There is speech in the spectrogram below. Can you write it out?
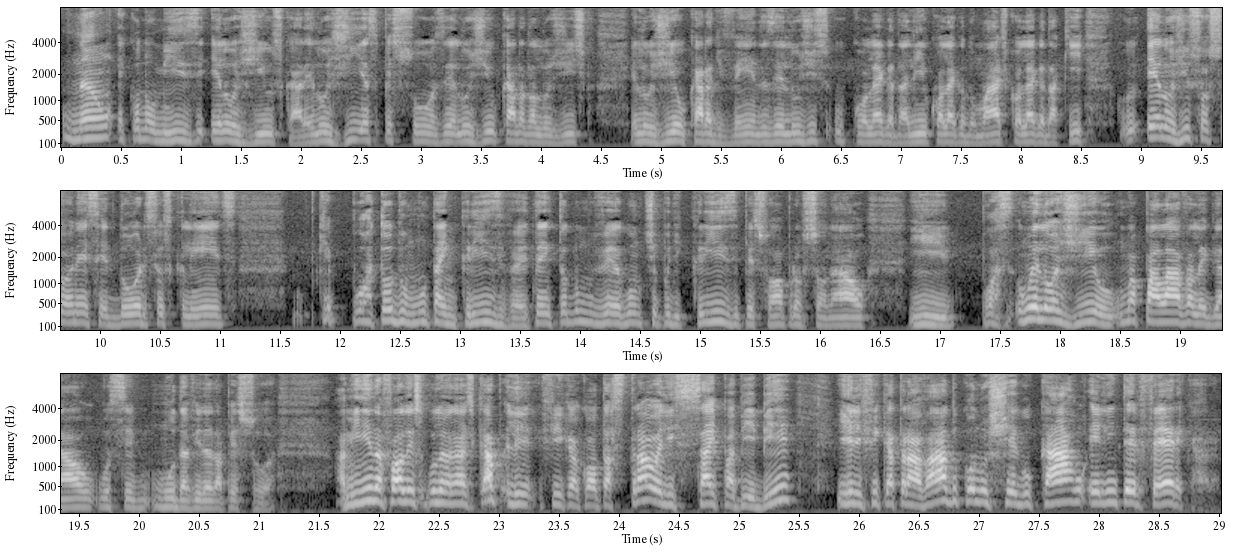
não economize elogios, cara. Elogie as pessoas, elogie o cara da logística, elogie o cara de vendas, elogie o colega dali, o colega do marketing, o colega daqui, elogie seus fornecedores, seus clientes. Porque, porra, todo mundo tá em crise, velho. Tem todo mundo vê algum tipo de crise pessoal, profissional. E, porra, um elogio, uma palavra legal, você muda a vida da pessoa. A menina fala isso pro Leonardo DiCaprio, ele fica com alto astral, ele sai para beber e ele fica travado. Quando chega o carro, ele interfere, cara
